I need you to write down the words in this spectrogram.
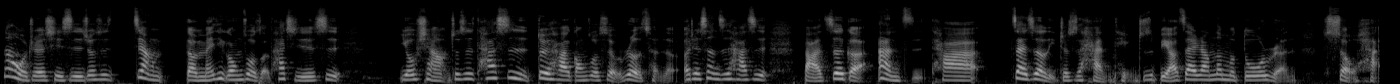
那我觉得其实就是这样的媒体工作者，他其实是有想，就是他是对他的工作是有热忱的，而且甚至他是把这个案子他。在这里就是喊停，就是不要再让那么多人受害，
